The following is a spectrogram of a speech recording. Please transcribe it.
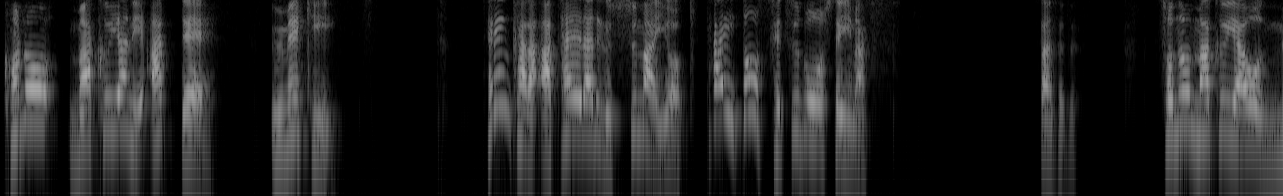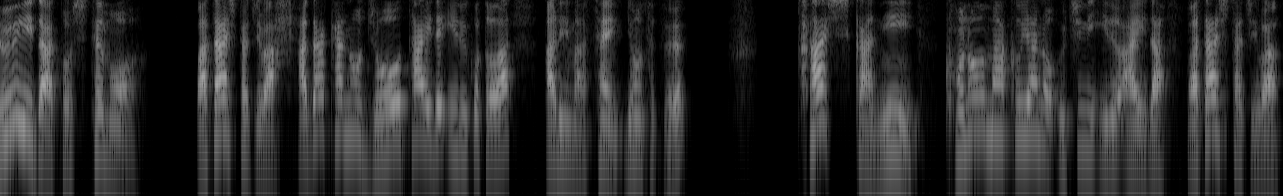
この幕屋にあってうめき天から与えられる住まいを期待と絶望しています。3節その幕屋を脱いだとしても私たちは裸の状態でいることはありません。4節確かにこの幕屋のうちにいる間、私たちは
